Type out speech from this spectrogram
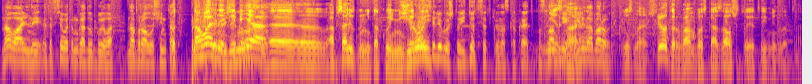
Навальный, это все в этом году было, набрал очень так Вот Навальный для меня э, абсолютно никакой не герой. Считаете ли вы, что идет все-таки у нас какое-то послабление или наоборот? Не знаю, Шредер вам бы сказал, что это именно так.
